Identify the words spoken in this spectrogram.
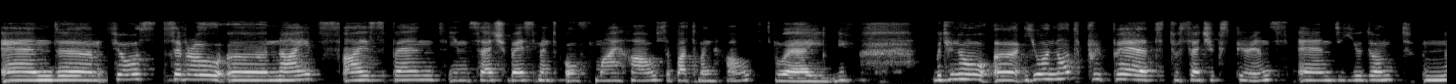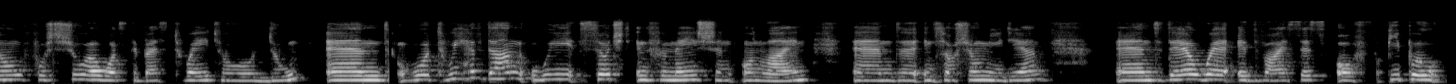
And um, first several uh, nights I spent in such basement of my house, apartment house where I live but you know uh, you are not prepared to such experience and you don't know for sure what's the best way to do. And what we have done we searched information online and uh, in social media and there were advices of people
